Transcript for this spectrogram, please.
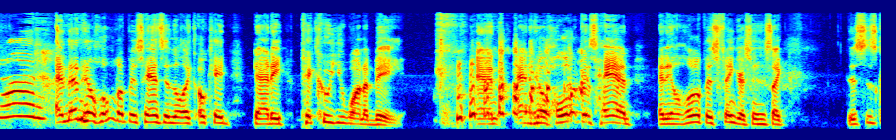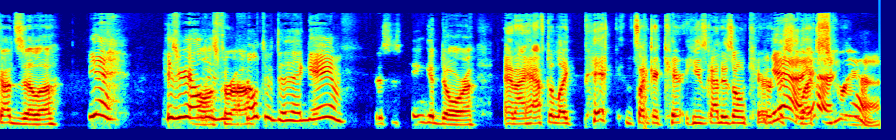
Oh, and then he'll hold up his hands and they're like, "Okay, Daddy, pick who you want to be." and and he'll hold up his hand and he'll hold up his fingers and he's like, "This is Godzilla. Yeah, his been Mothra. filtered to that game. This is King Ghidorah." And I have to like pick. It's like a char- he's got his own character Yeah, select yeah, screen. yeah.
